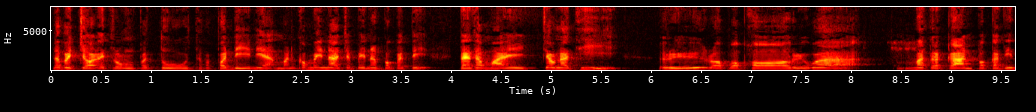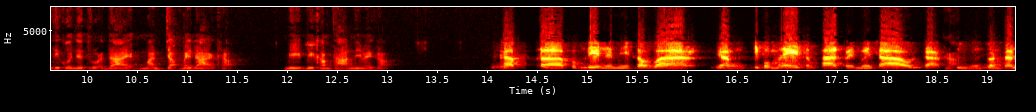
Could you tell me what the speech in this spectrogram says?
แล้วไปจอดไอ้ตรงประตูพอดีเนี่ยมันก็ไม่น่าจะเป็นเรื่องปกติ แต่ทำไมเจ้าหน้าที่ หรือรอปภหรือว่ามาตรการปกติที่ควรจะตรวจได้ มันจับไม่ได้ครับ มีมีคำถามนี้ไหมครับ ครับเอ่อผมเรียนอย่างนี้ครับว่าอย่างที่ผมให้สัมภาษณ์ไปเมื่อเช้าจากครับสื่อมวลชนท่าน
